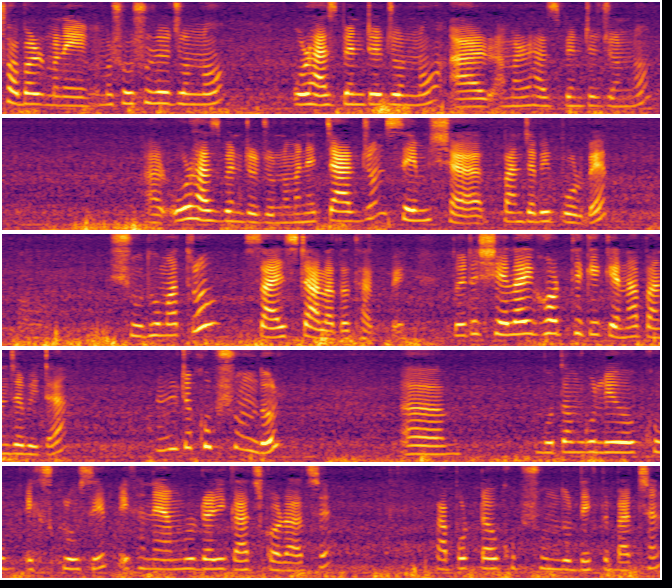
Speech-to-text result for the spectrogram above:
সবার মানে আমার শ্বশুরের জন্য, ওর হাজব্যান্ডের জন্য আর আমার হাজব্যান্ডের জন্য। আর ওর হাজব্যান্ডের জন্য মানে চারজন সেম পাঞ্জাবি পরবে। শুধুমাত্র সাইজটা আলাদা থাকবে। তো এটা সেলাই ঘর থেকে কেনা পাঞ্জাবিটা। এটা খুব সুন্দর। বোতামগুলিও খুব এক্সক্লুসিভ এখানে এমব্রয়ডারি কাজ করা আছে। কাপড়টাও খুব সুন্দর দেখতে পাচ্ছেন।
